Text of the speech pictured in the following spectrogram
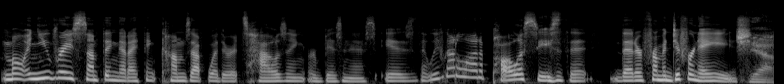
Mo, and you've raised something that I think comes up, whether it's housing or business, is that we've got a lot of policies that that are from a different age, Yeah.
